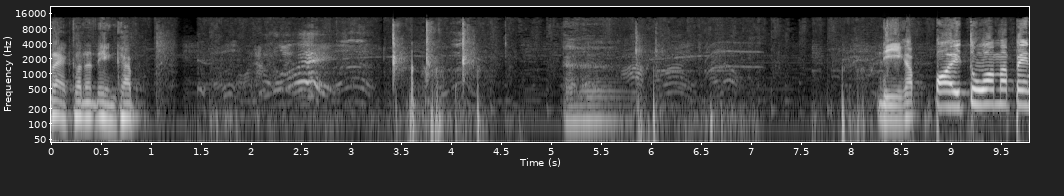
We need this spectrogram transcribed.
แรกเท่านั้นเองครับ ดีครับ ปล่อยตัวมาเป็น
